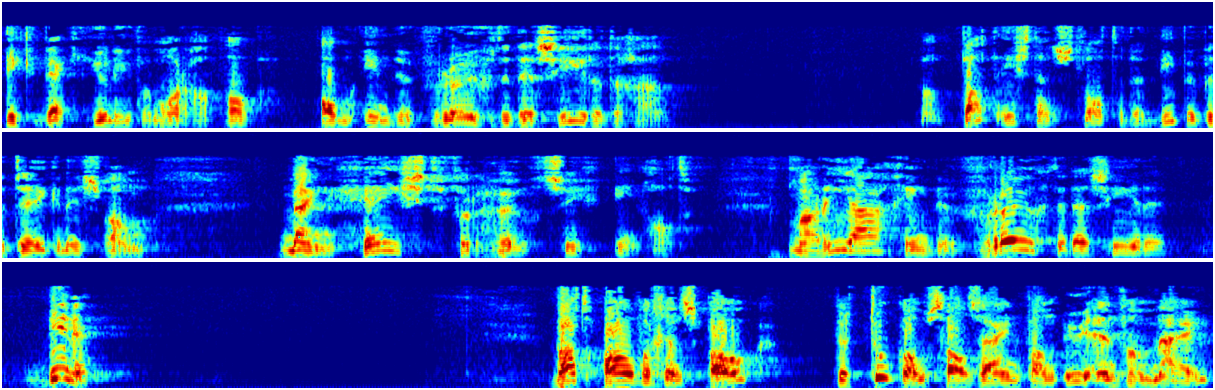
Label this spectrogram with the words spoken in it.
ik wek jullie vanmorgen op om in de vreugde des Heren te gaan. Want dat is tenslotte de diepe betekenis van mijn geest verheugt zich in God. Maria ging de vreugde des Heren binnen. Wat overigens ook de toekomst zal zijn van u en van mij,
